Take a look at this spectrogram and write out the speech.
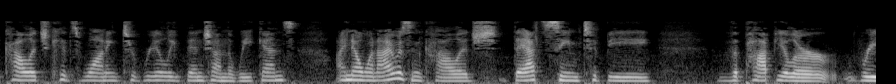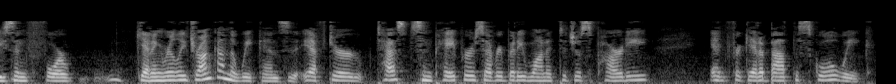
college kids wanting to really binge on the weekends? I know when I was in college, that seemed to be the popular reason for getting really drunk on the weekends. After tests and papers, everybody wanted to just party and forget about the school week.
